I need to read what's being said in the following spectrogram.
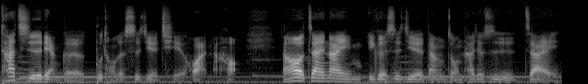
他其实两个不同的世界切换了哈。然后在那一一个世界当中，他就是在。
